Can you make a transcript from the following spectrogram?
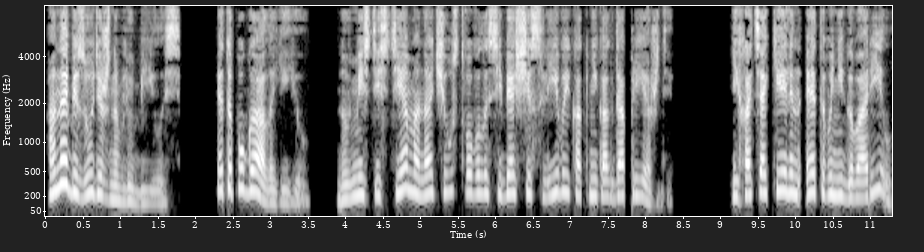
Она безудержно влюбилась. Это пугало ее, но вместе с тем она чувствовала себя счастливой, как никогда прежде. И хотя Келлен этого не говорил,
